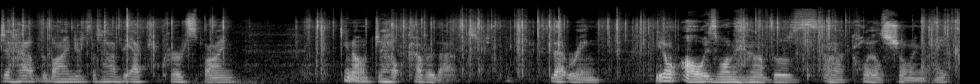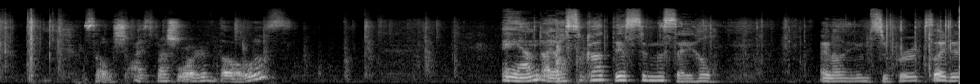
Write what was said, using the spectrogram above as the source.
to have the binders that have the actual curved spine, you know, to help cover that, that ring. You don't always want to have those uh, coils showing, right? So I special ordered those. And I also got this in the sale. And I am super excited.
